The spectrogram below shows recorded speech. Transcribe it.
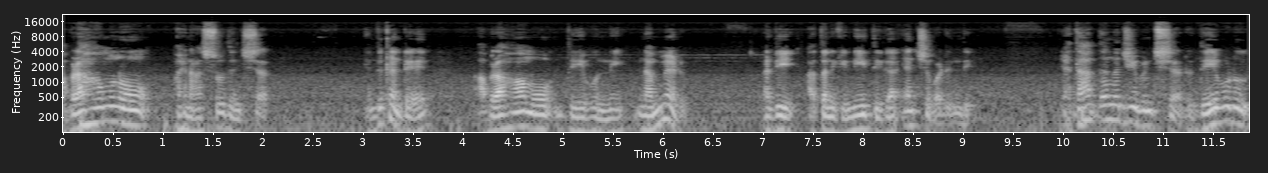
అబ్రహామును ఆయన ఆశీర్వదించారు. ఎందుకంటే అబ్రహాము దేవుణ్ణి నమ్మాడు. అది అతనికి నీతిగా ఎంచబడింది. యథార్థంగా జీవించాడు. దేవుడు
